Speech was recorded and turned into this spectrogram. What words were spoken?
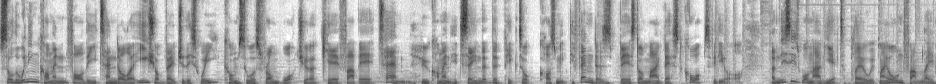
So the winning comment for the $10 eShop voucher this week comes to us from watcher KFab810, who commented saying that they'd picked up Cosmic Defenders based on my best co-ops video. And this is one that I've yet to play with my own family,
